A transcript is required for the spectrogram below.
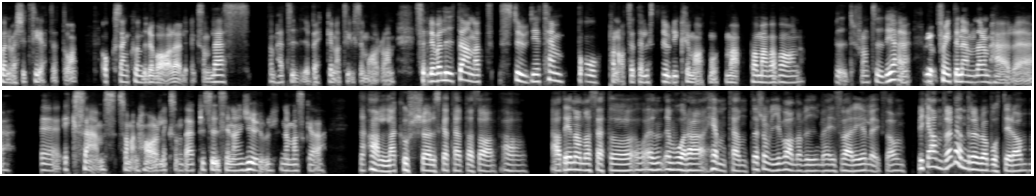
på universitetet då. Och sen kunde det vara liksom läs de här tio böckerna tills imorgon. Så det var lite annat studietempo på något sätt, eller studieklimat mot vad man var van vid från tidigare. För att inte nämna de här eh, eh, exams som man har liksom där precis innan jul när man ska när alla kurser ska tentas av. Ja. Ja, det är en annan sätt att, än, än våra hemtentor som vi är vana vid med i Sverige. Liksom. Vilka andra länder har du bott i då?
